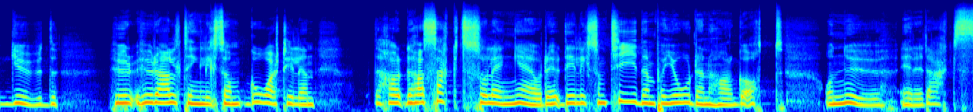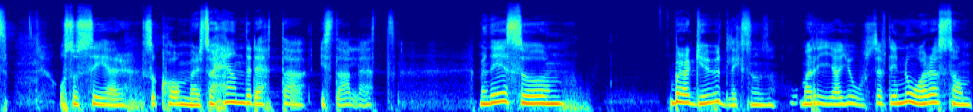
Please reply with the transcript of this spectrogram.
Gud. Hur, hur allting liksom går till en... Det har, det har sagts så länge och det, det är liksom tiden på jorden har gått. Och nu är det dags. Och så ser, så kommer, så händer detta i stallet. Men det är så... Bara Gud, liksom, Maria, Josef, det är några som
